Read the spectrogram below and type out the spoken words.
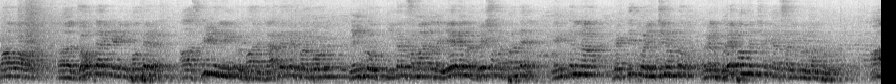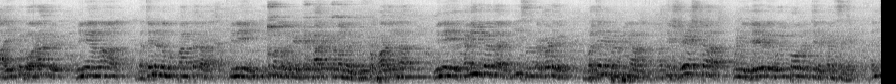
ವಾ ವಾವ ಜವಾಬ್ದಾರಿ ಕೇಳಿ ಪೊಪ್ಪೆರು ಆ ಸ್ಪೀಡ್ ಎಂಕಲು ಭಾರಿ ಜಾಗ್ರತೆ ಕೊಡ್ಬೋದು ಎಂಕಲು ಇತರ ಸಮಾಜದ ಏನೆಲ್ಲ ದ್ವೇಷ ಬಂದೆ ಎಂಕಲ್ನ ವ್ಯಕ್ತಿತ್ವ ಇಂಚಿನೊಂದು ಅವೆಲ್ಲ ಗುಳೆಪಾಮಿಂಚಿನ ಕೆಲಸ ಎಂಕಲು ಮಾಡ್ಬೋದು. ಆ ಐಕ್ಯ ಹೋರಾಟ ಇನಿ ನಮ್ಮ ಭಜನೆಯ ಮುಖಾಂತರ ಇನಿ ಇತ್ಮನವರಿಗೆ ಕಾರ್ಯಕ್ರಮ ರೂಪ ಪಾಡುಂದ ಇನಿ ಕಲಿಯುಗದ ಈ ಸಂದರ್ಭಡು ಭಜನೆ ಪಂಪಿನ ಅತಿ ಶ್ರೇಷ್ಠ ಒಂದು ದೇವರಿಗೆ ಒಲಿಪವನಿಂಚಿನ ಕೆಲಸಗೆ ಅಂಚ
